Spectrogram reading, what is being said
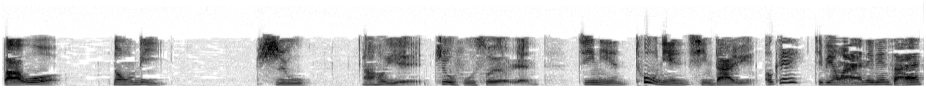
把握农历十五，然后也祝福所有人。今年兔年行大运，OK，这边晚安，那边早安，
